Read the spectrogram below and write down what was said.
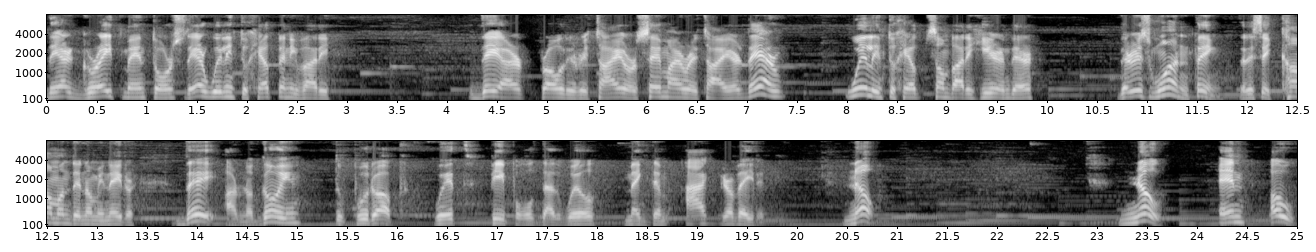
They are great mentors. They are willing to help anybody. they are probably retired or semi retired. They are willing to help somebody here and there. There is one thing that is a common denominator they are not going to put up with people that will make them aggravated. No. No. N O.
